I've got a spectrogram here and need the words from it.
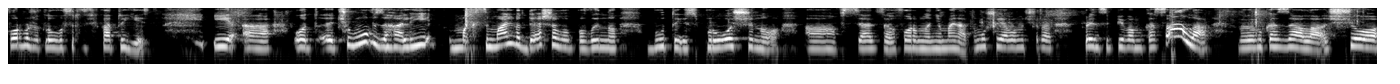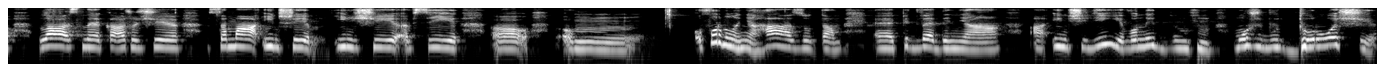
форми житлового сертифікату є. І е, от е, чому взагалі максимально дешево повинно бути і спрощено а, все це оформлення майна? Тому що я вам вчора, в принципі, вам казала, вам казала, що, власне кажучи, сама інші, інші всі. е, ем, Оформлення газу, там е, підведення, а інші дії вони можуть бути дорожчі,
